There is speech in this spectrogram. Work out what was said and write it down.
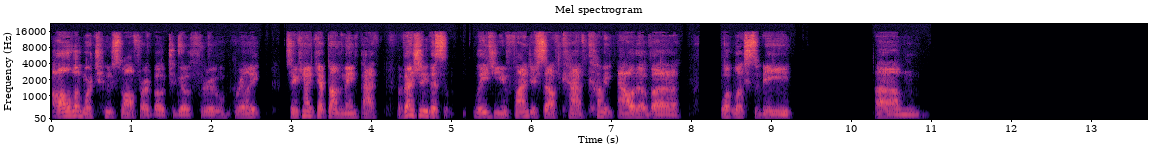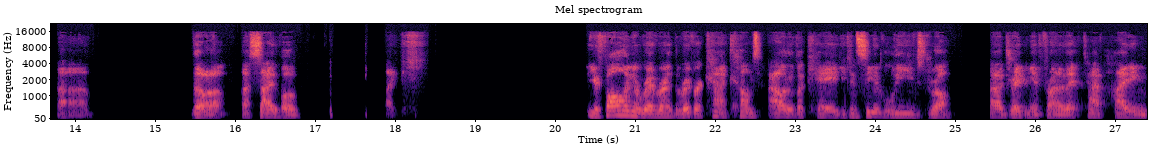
all of them were too small for a boat to go through. Really, so you kind of kept on the main path. Eventually, this leads you. You find yourself kind of coming out of a what looks to be um, uh, the a side of a like you're following a river. The river kind of comes out of a cave. You can see leaves drop uh, draping in front of it, kind of hiding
